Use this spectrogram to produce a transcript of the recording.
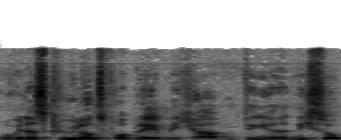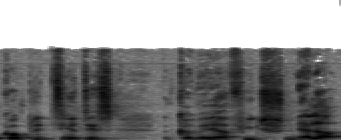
wo wir das Kühlungsproblem nicht haben, die nicht so kompliziert ist, dann können wir ja viel schneller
